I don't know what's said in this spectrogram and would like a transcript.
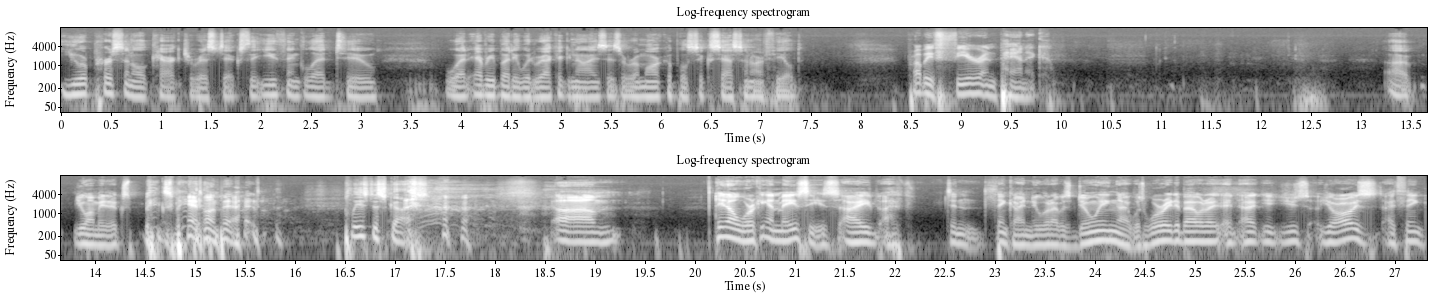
your personal characteristics, that you think led to what everybody would recognize as a remarkable success in our field? Probably fear and panic. Uh, you want me to ex- expand on that? Please discuss. um, you know, working in Macy's, I, I, didn't think I knew what I was doing. I was worried about it. I, I, you, you're always, I think,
